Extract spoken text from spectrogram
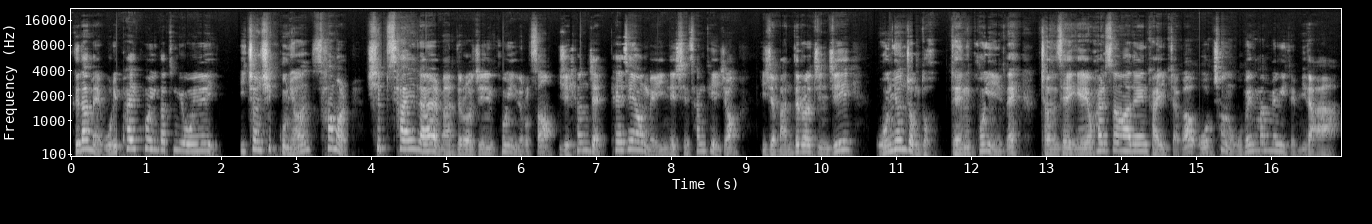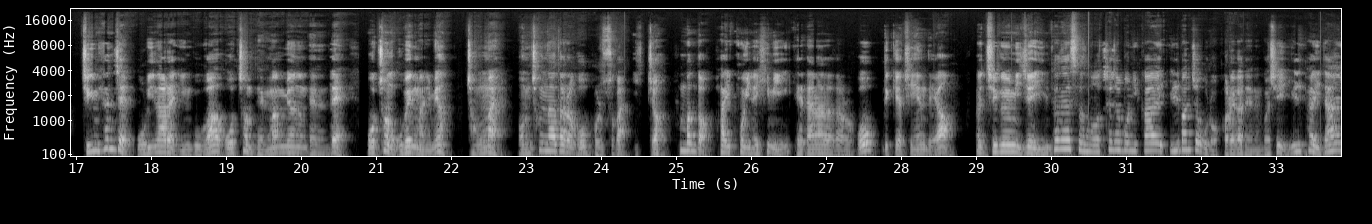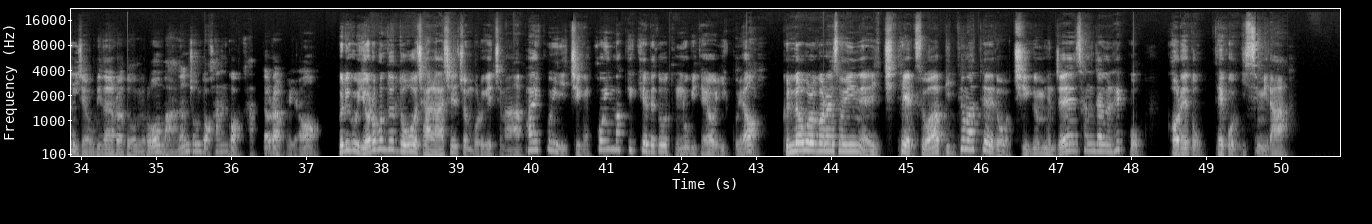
그 다음에 우리 파이코인 같은 경우에는 2019년 3월 14일 날 만들어진 코인으로서 이제 현재 폐쇄형 메인넷인 상태이죠. 이제 만들어진 지 5년 정도 된 코인인데 전 세계에 활성화된 가입자가 5,500만 명이 됩니다. 지금 현재 우리나라 인구가 5,100만 명 되는데 5,500만이면 정말 엄청나다라고 볼 수가 있죠. 한 번 더 파이코인의 힘이 대단하다라고 느껴지는데요. 지금 이제 인터넷에서 찾아보니까 일반적으로 거래가 되는 것이 1파이당 이제 우리나라 돈으로 만 원 정도 하는 것 같더라고요. 그리고 여러분들도 잘 아실지 모르겠지만 파이코인이 지금 코인마켓캡에도 등록이 되어 있고요. 글로벌 거래소인 HTX와 비트마트에도 지금 현재 상장을 했고 거래도 되고 있습니다.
